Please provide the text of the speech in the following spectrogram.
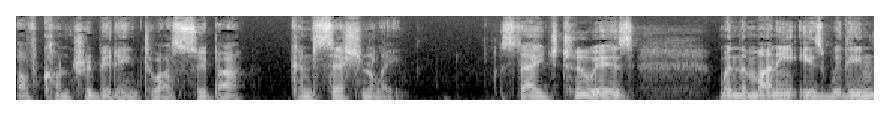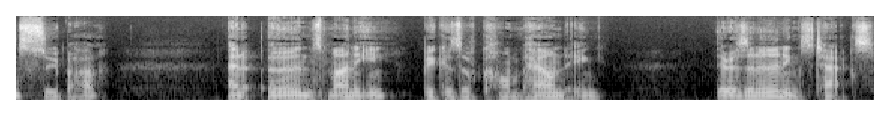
of contributing to our super concessionally. Stage two is when the money is within super and earns money because of compounding, there is an earnings tax,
